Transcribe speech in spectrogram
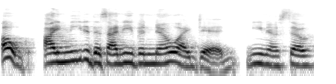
"Oh, I needed this. I didn't even know I did." You know, so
